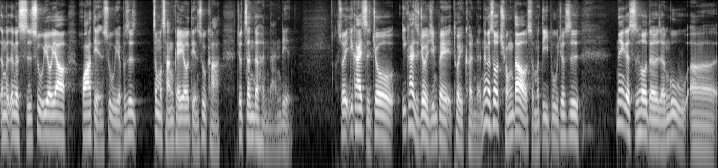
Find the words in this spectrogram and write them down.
那个那个时数又要花点数，也不是这么长可以有点数卡，就真的很难练。所以一开始就一开始就已经被退坑了。那个时候穷到什么地步？就是那个时候的人物，呃，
